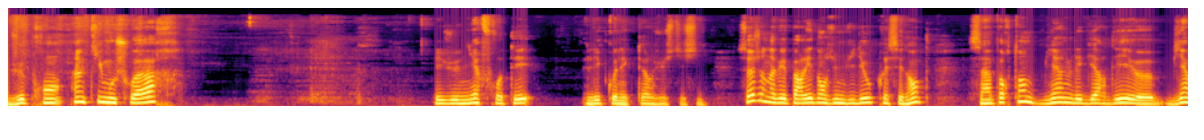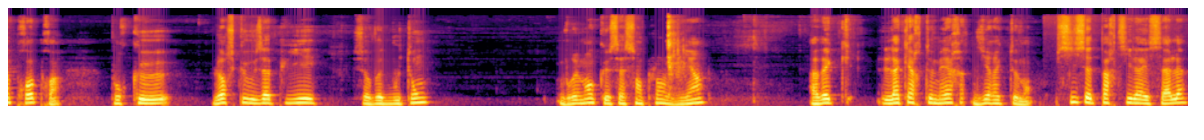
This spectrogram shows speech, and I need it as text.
Je prends un petit mouchoir et je vais venir frotter les connecteurs juste ici. Ça, j'en avais parlé dans une vidéo précédente. C'est important de bien les garder euh, bien propres pour que lorsque vous appuyez sur votre bouton, vraiment que ça s'enclenche bien avec la carte mère directement. Si cette partie-là est sale,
